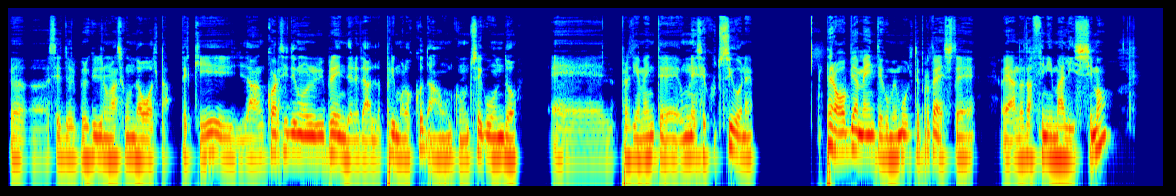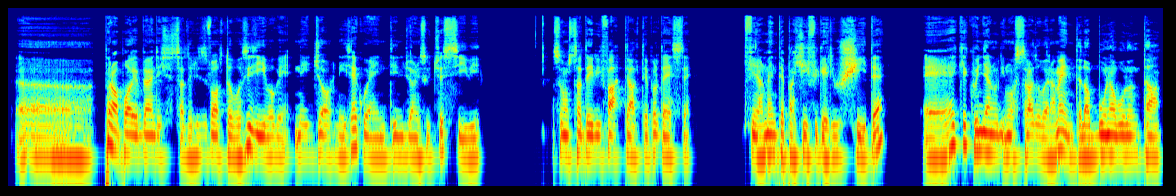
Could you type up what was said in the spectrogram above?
eh, si dovrebbero chiudere una seconda volta, perché ancora si devono riprendere dal primo lockdown con un secondo è praticamente un'esecuzione. Però ovviamente come molte proteste è andata a finire malissimo. Eh, però poi ovviamente c'è stato il risvolto positivo che nei giorni seguenti, nei giorni successivi, sono state rifatte altre proteste finalmente pacifiche riuscite e che quindi hanno dimostrato veramente la buona volontà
